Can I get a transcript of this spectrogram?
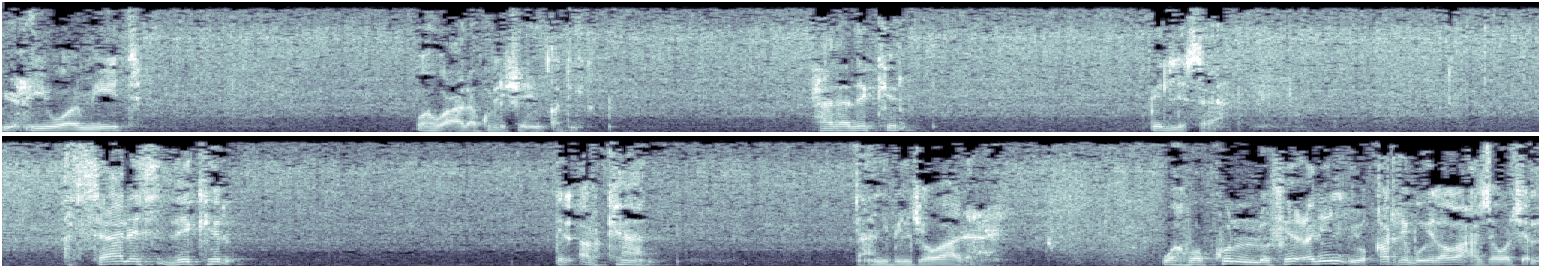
يحيي ويميت وهو على كل شيء قدير. هذا ذكر باللسان. الثالث ذكر بالأركان يعني بالجوارح. وهو كل فعل يقرب إلى الله عز وجل.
